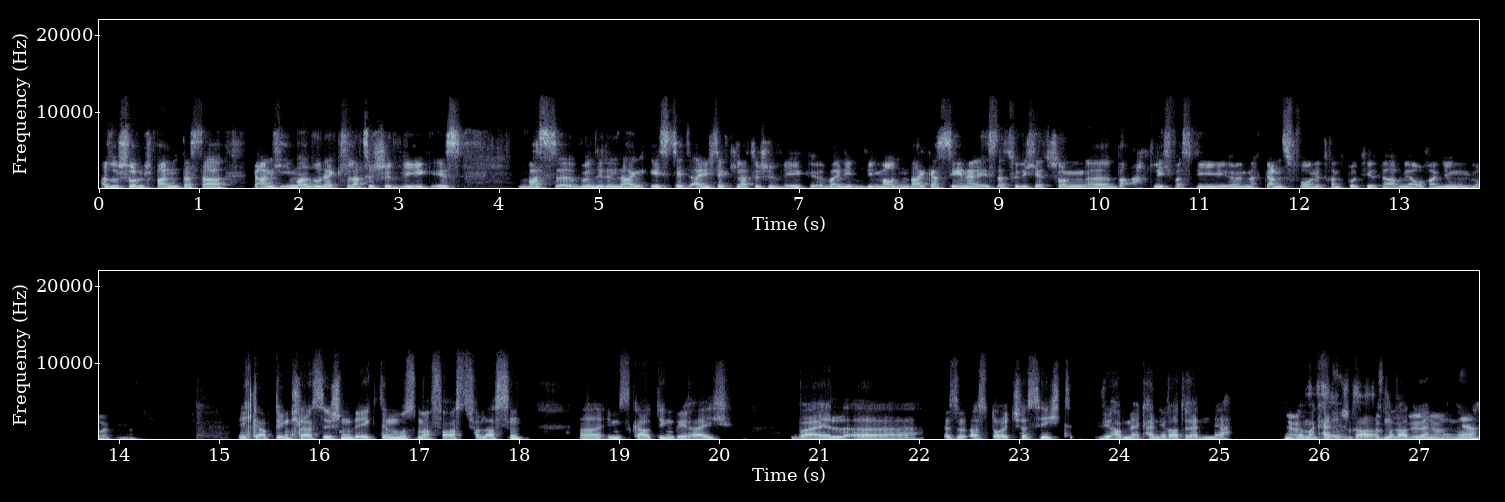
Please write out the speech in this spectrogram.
also schon spannend, dass da gar nicht immer so der klassische Weg ist. Was äh, würden Sie denn sagen, ist jetzt eigentlich der klassische Weg? Weil die, die Mountainbiker-Szene ist natürlich jetzt schon äh, beachtlich, was die äh, nach ganz vorne transportiert haben, ja auch an jungen Leuten. Ne? Ich glaube, den klassischen Weg, den muss man fast verlassen äh, im Scouting-Bereich, weil, äh, also aus deutscher Sicht, wir haben ja keine Radrennen mehr. Ja, wir haben keine Straßenradrennen ja.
